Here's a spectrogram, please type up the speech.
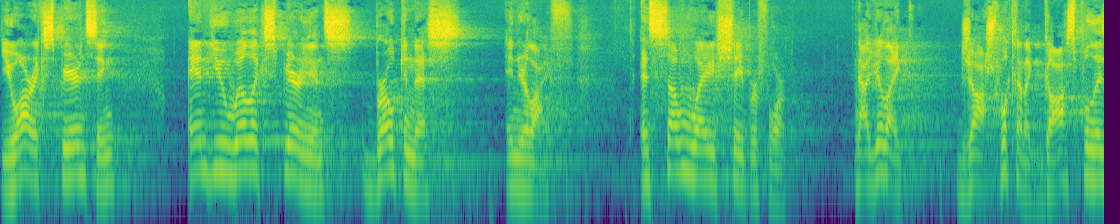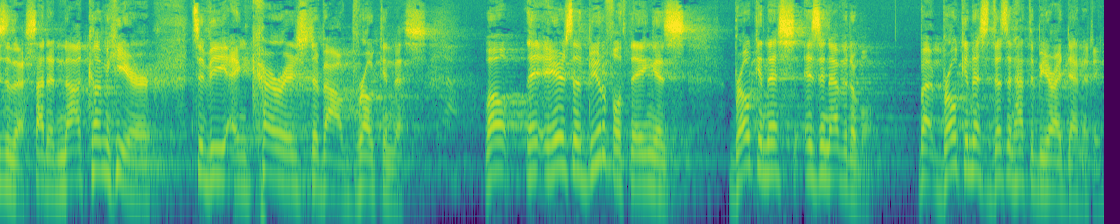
you are experiencing, and you will experience brokenness in your life in some way, shape, or form. Now, you're like, Josh, what kind of gospel is this? I did not come here to be encouraged about brokenness. Well, here's the beautiful thing is brokenness is inevitable, but brokenness doesn't have to be your identity.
